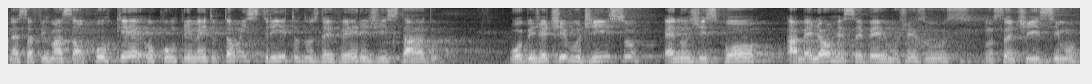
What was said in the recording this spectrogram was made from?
nessa afirmação. Por que o cumprimento tão estrito dos deveres de Estado? O objetivo disso é nos dispor a melhor recebermos Jesus no Santíssimo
